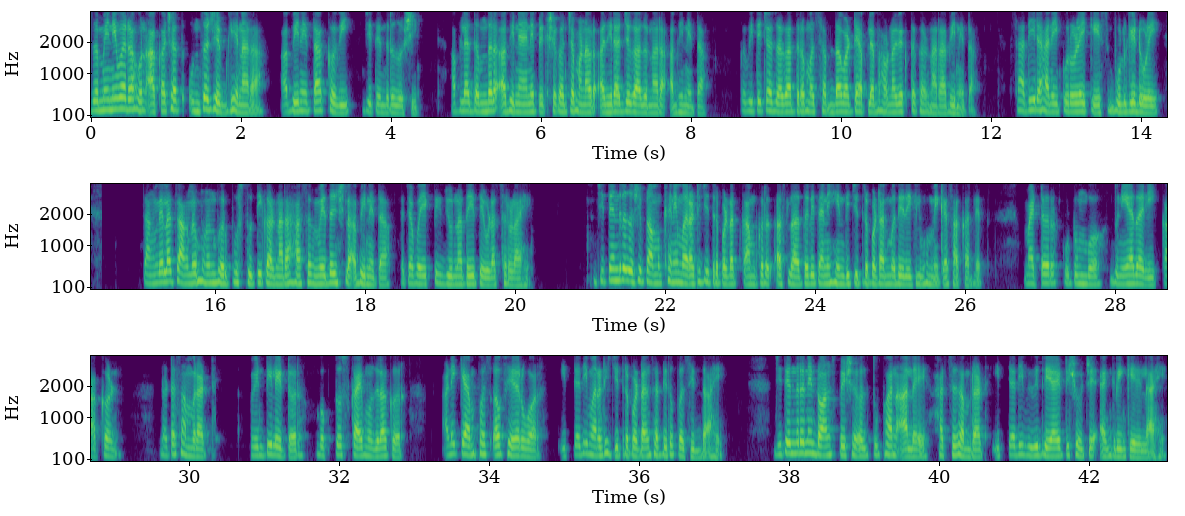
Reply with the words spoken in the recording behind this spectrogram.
जमिनीवर राहून आकाशात उंच झेप घेणारा अभिनेता कवी जितेंद्र जोशी. आपल्या दमदार अभिनयाने प्रेक्षकांच्या मनावर अधिराज्य गाजवणारा अभिनेता. कवितेच्या जगात रमत शब्दावाटे आपल्या भावना व्यक्त करणारा अभिनेता. साधी राहणी कुरळे केस बुलगे डोळे. चांगल्याला चांगलं म्हणून भरपूर स्तुती करणारा हा संवेदनशील अभिनेता. त्याच्या वैयक्तिक जीवनातही तेवढाच सरळ आहे. जितेंद्र जोशी प्रामुख्याने मराठी चित्रपटात काम करत असला तरी त्याने हिंदी चित्रपटांमध्ये देखील भूमिका साकारल्यात. मॅटर कुटुंब दुनियादारी काकण नटसम्राट व्हेंटिलेटर बघतोस काय मुजराकर आणि कॅम्पस अ फेअर वॉर इत्यादी मराठी चित्रपटांसाठी तो प्रसिद्ध आहे. जितेंद्रने डॉन स्पेशल तुफान आलय हास्य सम्राट इत्यादी विविध रियालिटी शोचे अँकरिंग केलेलं आहे.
